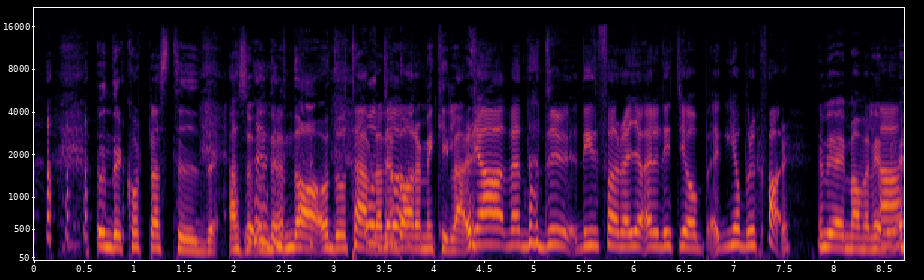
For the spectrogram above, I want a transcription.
under kortast tid, alltså under en dag och då tävlade Och då- jag bara med killar. Ja vänta du, ditt förra jobb, eller ditt jobb, jobbar du kvar? Nej, men jag är mammaledig. Ja,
